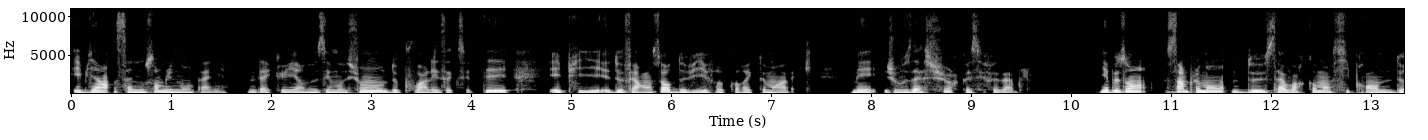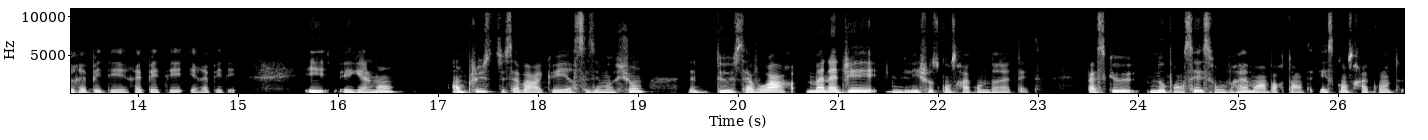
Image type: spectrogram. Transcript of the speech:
eh bien, ça nous semble une montagne d'accueillir nos émotions, de pouvoir les accepter et puis de faire en sorte de vivre correctement avec. Mais je vous assure que c'est faisable. Il y a besoin simplement de savoir comment s'y prendre, de répéter, répéter et répéter. Et également, en plus de savoir accueillir ses émotions, de savoir manager les choses qu'on se raconte dans notre tête. Parce que nos pensées sont vraiment importantes et ce qu'on se raconte,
